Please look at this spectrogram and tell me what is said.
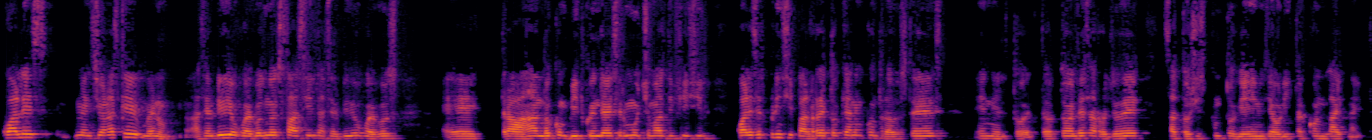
¿Cuáles? Mencionas que, bueno, hacer videojuegos no es fácil, hacer videojuegos eh, trabajando con Bitcoin debe ser mucho más difícil. ¿Cuál es el principal reto que han encontrado ustedes en el, todo, el desarrollo de satoshis.games y ahorita con Lightnight?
